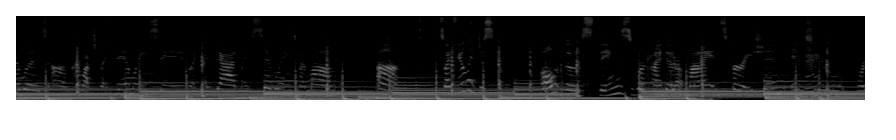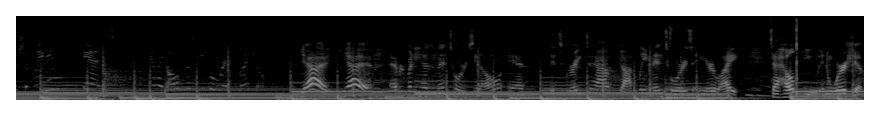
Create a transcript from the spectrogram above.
I was, um, I watched my family sing, like my dad, my siblings, my mom. Um, so I feel like just all of those things were kind of Yeah. my inspiration into worship leading, and I feel like all of those people were influential. Yeah, yeah, and everybody has mentors, you know, and it's great to have godly mentors in your life to help you in worship.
